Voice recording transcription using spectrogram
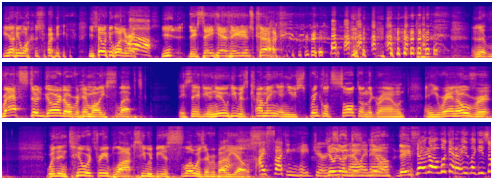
You know he wants. You know he wanted to write. You, they say he has an eight inch cock. and the rat stood guard over him while he slept. They say if you knew he was coming and you sprinkled salt on the ground and he ran over it, within two or three blocks he would be as slow as everybody else. I fucking hate Jerry You know, Spinelli like, they- you now. know, they- no, no, look at him. Like he's so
